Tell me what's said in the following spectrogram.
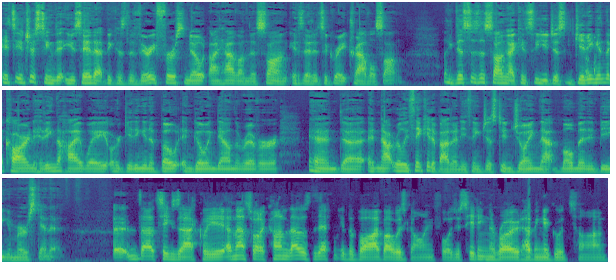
It's interesting that you say that because the very first note I have on this song is that it's a great travel song. Like this is a song I can see you just getting in the car and hitting the highway or getting in a boat and going down the river and uh, and not really thinking about anything, just enjoying that moment and being immersed in it. Uh, that's exactly it, and that's what I kind of that was definitely the vibe I was going for, just hitting the road, having a good time.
